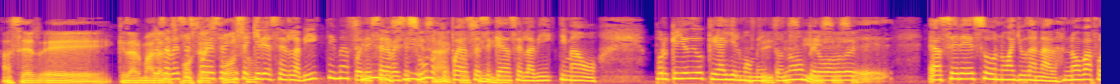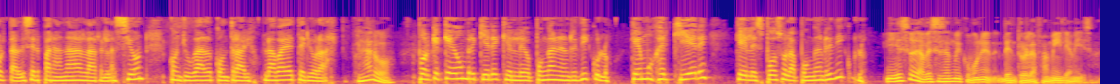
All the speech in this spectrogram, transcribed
hacer eh, quedar mal Pues a la veces puede ser que se quiere hacer la víctima, puede Sí, ser a veces sí, uno que puede hacerse sí. queda hacer la víctima o porque yo digo que hay el momento, triste, ¿no? Pero eh, hacer eso no ayuda a nada, no va a fortalecer para nada la relación conyugal, al contrario, la va a deteriorar. Claro, Porque qué hombre quiere que le pongan en ridículo, qué mujer quiere que el esposo la ponga en ridículo. Y eso a veces es muy común en- dentro de la familia misma,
